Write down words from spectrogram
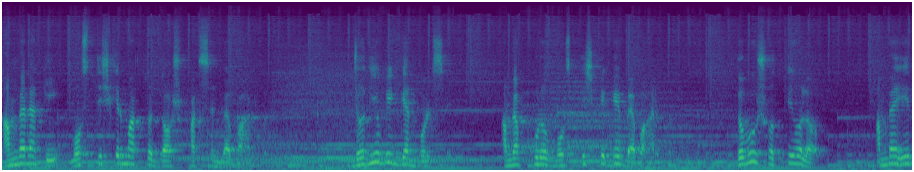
আমরা নাকি মস্তিষ্কের মাত্র দশ পার্সেন্ট ব্যবহার করি। যদিও বিজ্ঞান বলছে, আমরা পুরো মস্তিষ্ককে ব্যবহার করি। তবু সত্যি হলো, আমরা এর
